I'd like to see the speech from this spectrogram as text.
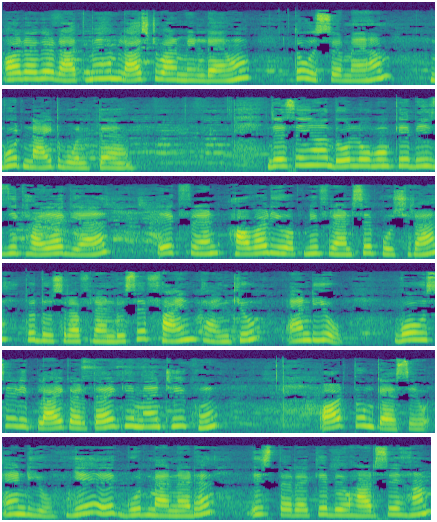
और अगर रात में हम लास्ट बार मिल रहे हों तो उस समय हम गुड नाइट बोलते हैं। जैसे यहाँ दो लोगों के बीच दिखाया गया है। एक फ्रेंड हावर यू अपनी फ्रेंड से पूछ रहा है। तो दूसरा फ्रेंड उसे fine thank you and you वो उसे रिप्लाई करता है कि, मैं ठीक हूँ, और तुम कैसे हो? एंड यू ये एक गुड मैनर है। इस तरह के व्यवहार से हम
